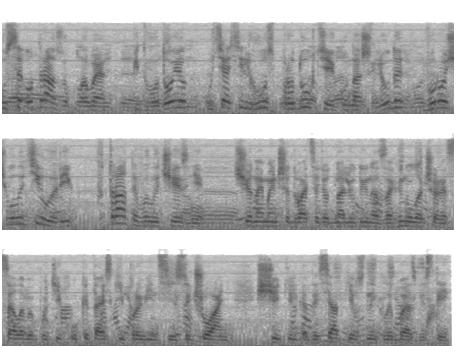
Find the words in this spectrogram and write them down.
усе одразу пливе. Під водою уся сільгоспродукція, яку наші люди вирощували цілий рік. Втрати величезні. Щонайменше 21 людина загинула через селевий потік у китайській провінції Сичуань. Ще кілька десятків зникли безвісти.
